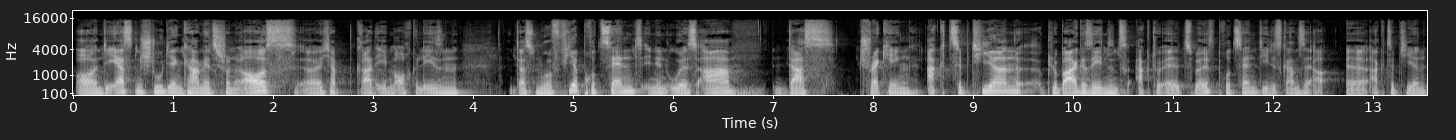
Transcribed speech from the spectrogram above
Und die ersten Studien kamen jetzt schon raus. Äh, ich habe gerade eben auch gelesen, dass nur 4% in den USA das Tracking akzeptieren. Global gesehen sind es aktuell 12%, die das Ganze äh, akzeptieren.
